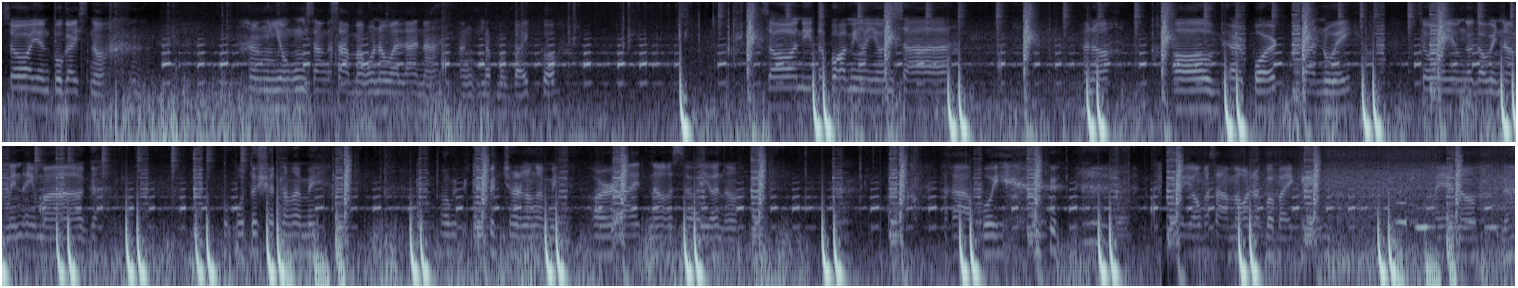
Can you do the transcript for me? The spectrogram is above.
So ayun po guys no. ang yung isang kasama ko na wala na, ang hirap magbike ko. So dito po kami ngayon sa ano of airport runway. So ngayon gagawin namin ay mag photoshoot lang kami. Mag picture lang kami. Alright now so ayun oh. Nakaapoy. so yung kasama ko nagbabike rin. Ayan o. Na.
